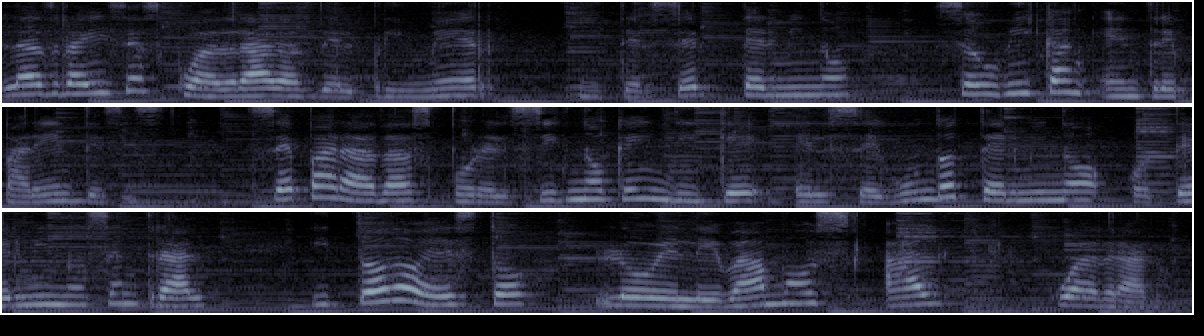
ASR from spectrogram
Las raíces cuadradas del primer y tercer término se ubican entre paréntesis, separadas por el signo que indique el segundo término o término central y todo esto lo elevamos al cuadrado.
